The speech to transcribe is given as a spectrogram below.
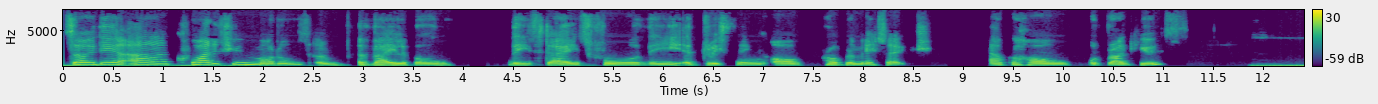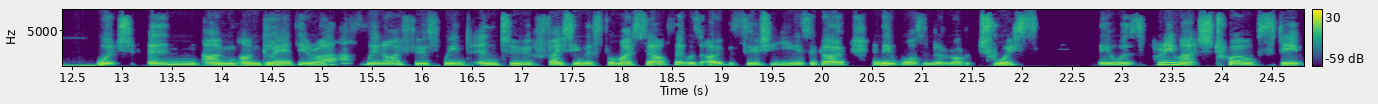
So there are quite a few models available these days for the addressing of problematic alcohol or drug use, which in I'm I'm glad there are. When I first went into facing this for myself, that was over 30 years ago, and there wasn't a lot of choice. There was pretty much 12 step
